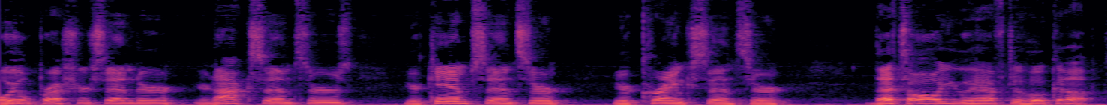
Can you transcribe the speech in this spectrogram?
oil pressure sender, your knock sensors, your cam sensor, your crank sensor. That's all you have to hook up.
